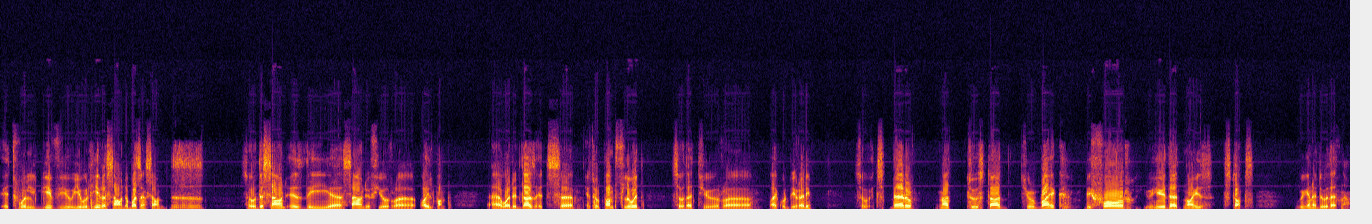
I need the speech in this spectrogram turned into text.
it will give you you will hear a sound a buzzing sound. Zzz. so this sound is the uh, sound of your uh, oil pump. Uh, what it does it's uh, it will pump fluid so that your uh, bike will be ready. So it's better not to start your bike before you hear that noise stops. We're gonna do that now.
